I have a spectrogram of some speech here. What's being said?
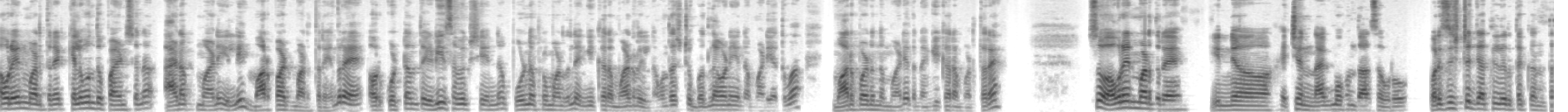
ಅವ್ರು ಏನ್ ಮಾಡ್ತಾರೆ? ಕೆಲವೊಂದು ಪಾಯಿಂಟ್ಸ್ ಅನ್ನ ಆಡಪ್ ಮಾಡಿ ಇಲ್ಲಿ ಮಾರ್ಪಾಟ್ ಮಾಡ್ತಾರೆ. ಅಂದ್ರೆ ಅವ್ರು ಕೊಟ್ಟಂತ ಇಡೀ ಸಮೀಕ್ಷೆಯನ್ನ ಪೂರ್ಣ ಪ್ರಮಾಣದಲ್ಲಿ ಅಂಗೀಕಾರ ಮಾಡಿರಲಿಲ್ಲ. ಒಂದಷ್ಟು ಬದಲಾವಣೆಯನ್ನ ಮಾಡಿ ಅಥವಾ ಮಾರ್ಪಾಡನ್ನ ಮಾಡಿ ಅದನ್ನ ಅಂಗೀಕಾರ ಮಾಡ್ತಾರೆ. ಸೊ ಅವ್ರೇನ್ ಮಾಡ್ತಾರೆ? ಇನ್ನ ಎಚ್ ಎನ್ ನಾಗಮೋಹನ್ ದಾಸ್ ಅವರು ಪರಿಶಿಷ್ಟ ಜಾತಿಯಲ್ಲಿ ಇರತಕ್ಕಂತ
